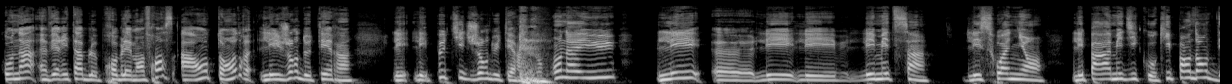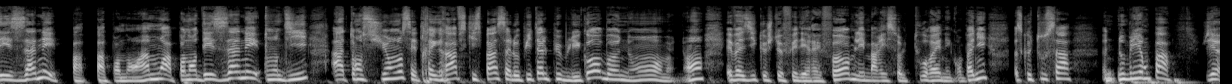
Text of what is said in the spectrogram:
qu'on a un véritable problème en France à entendre les gens de terrain, les, les petites gens du terrain. Donc on a eu les, euh, les, les, les médecins, les soignants, les paramédicaux qui pendant des années, pas, pendant un mois, pendant des années ont dit attention, c'est très grave ce qui se passe à l'hôpital public. Oh ben non, ben non, et vas-y que je te fais des réformes, les Marisol Touraine et compagnie, parce que tout ça, n'oublions pas. Je veux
